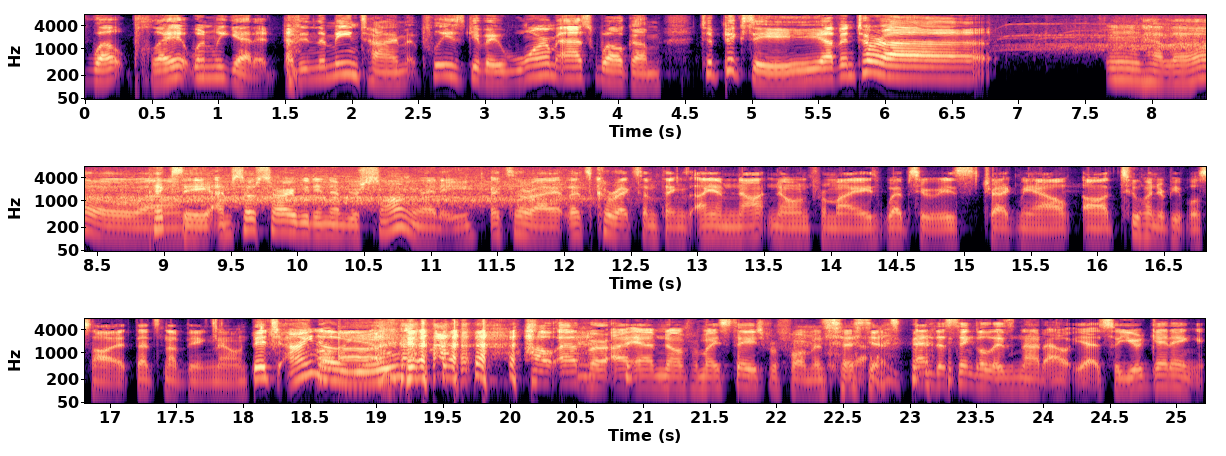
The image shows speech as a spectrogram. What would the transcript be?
Well, play it when we get it. But in the meantime, please give a warm ass welcome to Pixie Aventura. Mm, hello. um, Pixie, I'm so sorry we didn't have your song ready. It's all right. Let's correct some things. I am not known for my web series, Drag Me Out. Uh, 200 people saw it. That's not being known. Bitch, I know Uh, you. However, I am known for my stage performances. Yes. And the single is not out yet. So you're getting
